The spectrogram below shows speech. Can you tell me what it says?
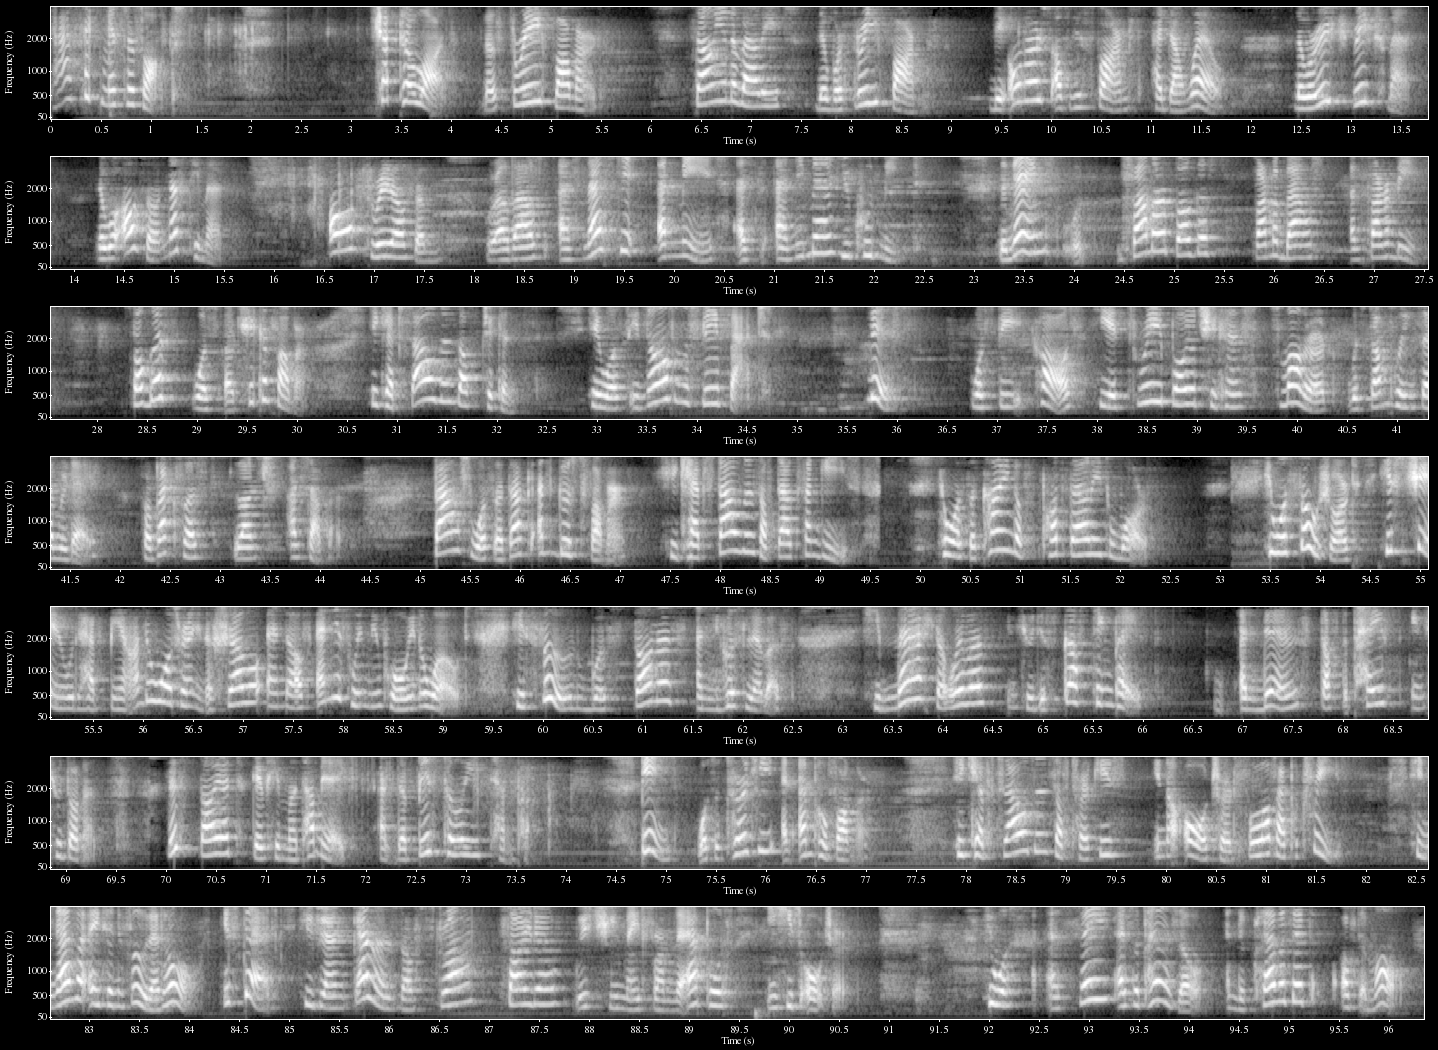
Fantastic Mr. Fox. Chapter 1 The Three Farmers. Down in the valley, there were three farms. The owners of these farms had done well. They were rich, rich men. They were also nasty men. All three of them were about as nasty and mean as any man you could meet. The names were Farmer Boggis, Farmer Bunce, and Farmer Bean. Boggis was a chicken farmer. He kept thousands of chickens. He was enormously fat. This was because he ate three boiled chickens smothered with dumplings every day for breakfast, lunch, and supper. Bunce was a duck and goose farmer. He kept thousands of ducks and geese. He was a kind of pot-bellied dwarf. He was so short, his chin would have been underwater in the shallow end of any swimming pool in the world. His food was donuts and goose livers. He mashed the livers into disgusting paste and then stuffed the paste into donuts. This diet gave him a tummy ache and a beastly temper. Bean was a turkey and apple farmer. He kept thousands of turkeys in an orchard full of apple trees. He never ate any food at all. Instead, he drank gallons of strong cider which he made from the apples in his orchard. He was as thin as a pencil and the cleverest of them all.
